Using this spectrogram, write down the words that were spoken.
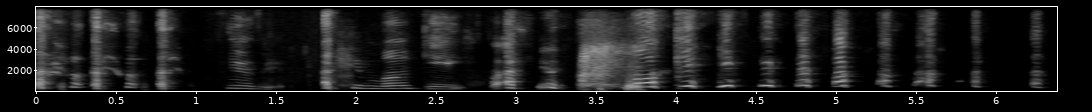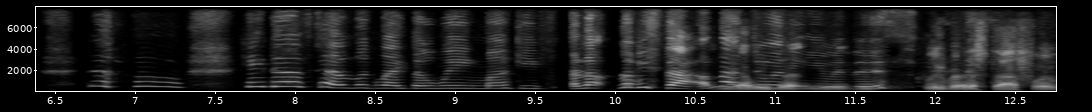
Excuse me, monkey, monkey. He does kind of look like the winged monkey. No, let me stop. I'm not Yeah, joining bet- you we- in this. We better stop for.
